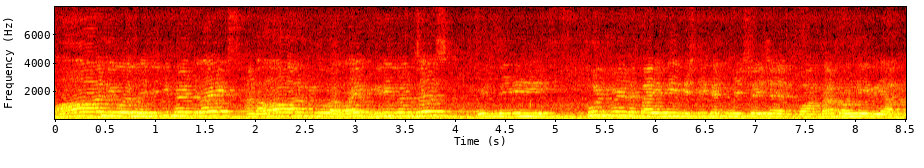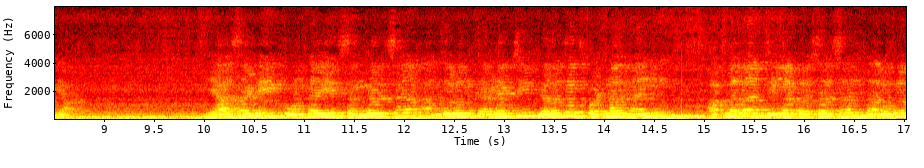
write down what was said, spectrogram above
all your legitimate right and all your right grievances will be fulfilled by the district administration for not only we are here यासाठी कोणताही संघर्ष आंदोलन करण्याची गरजच पडणार नाही. आपल्याला जिल्हा प्रशासन तालुका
